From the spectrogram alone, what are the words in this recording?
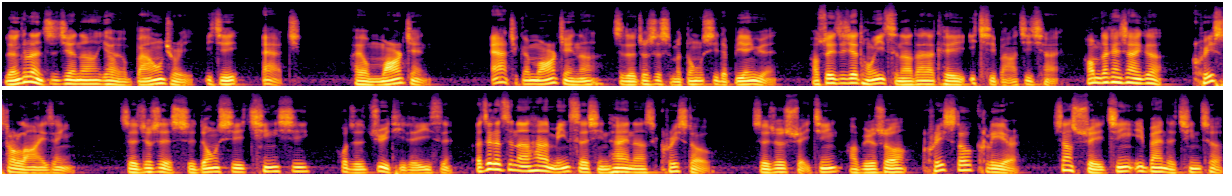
人跟人之间呢要有 boundary 以及 edge，还有 margin。edge 跟 margin 呢指的就是什么东西的边缘。好，所以这些同义词呢大家可以一起把它记起来。好，我们再看下一个 crystallizing，指的就是使东西清晰或者是具体的意思。而这个字呢它的名词形态呢是 crystal，指的就是水晶。好，比如说 crystal clear，像水晶一般的清澈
